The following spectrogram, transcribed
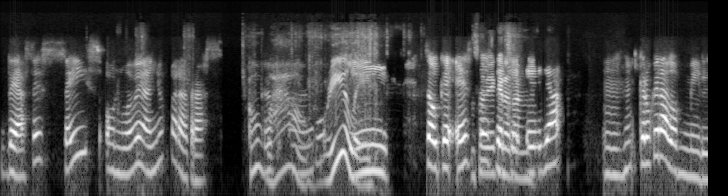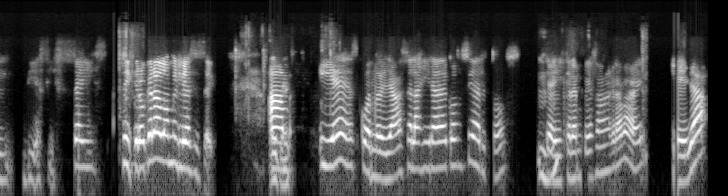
de hace seis o nueve años para atrás. Oh, wow, really? Sí. So que es No sabía desde que era que tan- ella, creo que era 2016. Sí, creo que era 2016. Am, Ok. y es cuando ella hace la gira de conciertos, que ahí es que la empiezan a grabar, y ella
